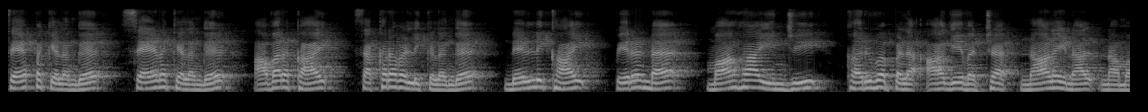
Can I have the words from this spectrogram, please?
சேப்பக்கிழங்கு சேனக்கிழங்கு அவரைக்காய் சக்கரவள்ளி கிழங்கு நெல்லிக்காய் பிரண்டை மாங்காய் இஞ்சி கருவேப்பிலை ஆகியவற்றை நாளை நாள் நாம்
